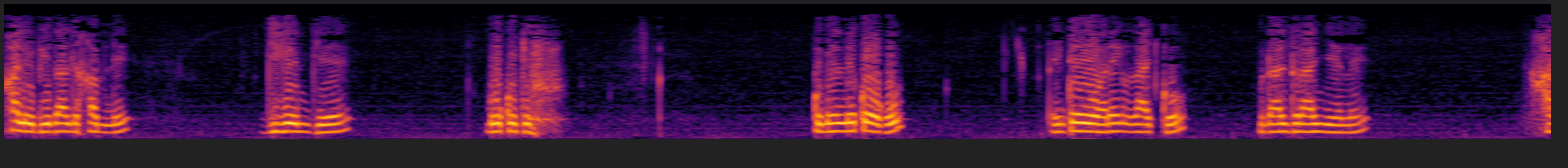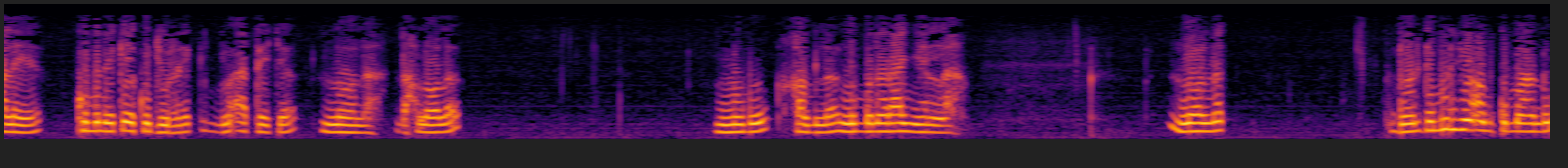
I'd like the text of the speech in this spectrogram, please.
xale bi daal di xam ne jigéen jee moo ko jur. Ku mel ne kooku dañ koy woo rek laaj ko mu daal di ràññeele xale ya. Ku mu nekkee ko jur rek ñu àtte ca loola. Ndax loola lu mu xam la lu mën a ràññeel la. Loolu nag doonte mënuñoo am commande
